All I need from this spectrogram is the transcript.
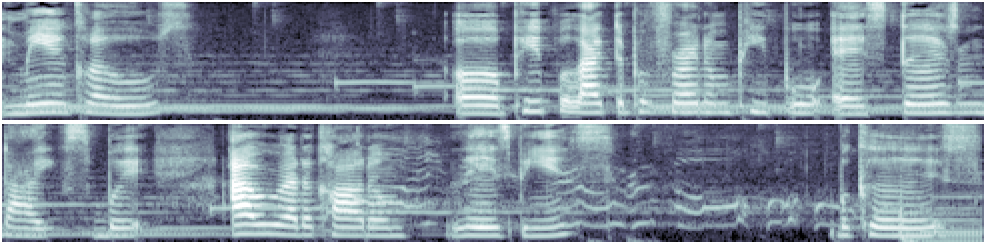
men clothes. Uh, people like to prefer them people as studs and dykes, but I would rather call them lesbians because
